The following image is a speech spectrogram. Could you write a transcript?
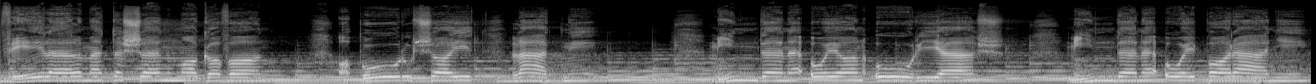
Félelmetesen maga van, a pórusait látni, mindene olyan óriás, mindene oly parányi.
